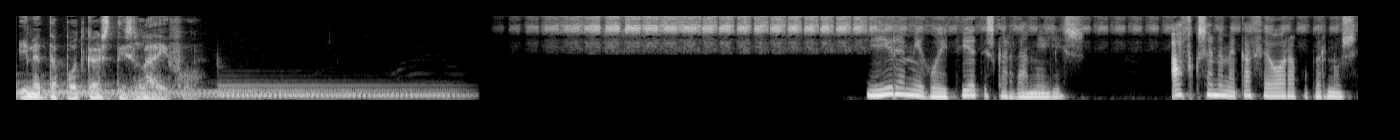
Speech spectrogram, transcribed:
Είναι τα podcast της LIFO. Η ήρεμη γοητεία της Καρδαμίλης αύξανε με κάθε ώρα που περνούσε.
